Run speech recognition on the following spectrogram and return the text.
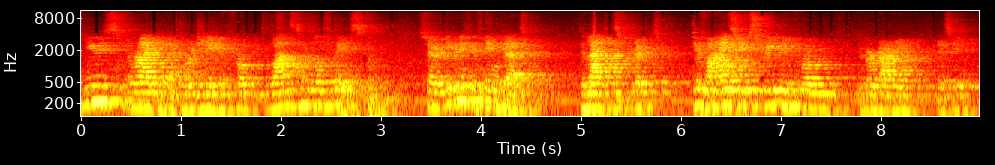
use a writing that originated from one single place. So even if you think that the Latin script divides you extremely from the barbaric, let's say,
